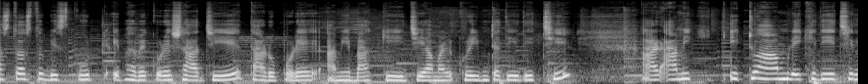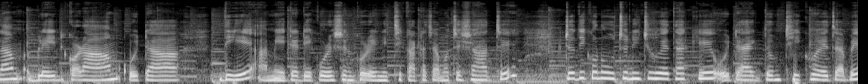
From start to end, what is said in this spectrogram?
আস্তে আস্তে বিস্কুট এভাবে করে সাজিয়ে তার উপরে আমি বাকি যে আমার ক্রিমটা দিয়ে দিচ্ছি। আর আমি একটু আম রেখে দিয়েছিলাম ব্লেন্ড করা আম, ওইটা দিয়ে আমি এটা ডেকোরেশন করে নিচ্ছি কাঁটা চামচের সাহায্যে। যদি কোনো উঁচু নিচু হয়ে থাকে, ওইটা একদম ঠিক হয়ে যাবে।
